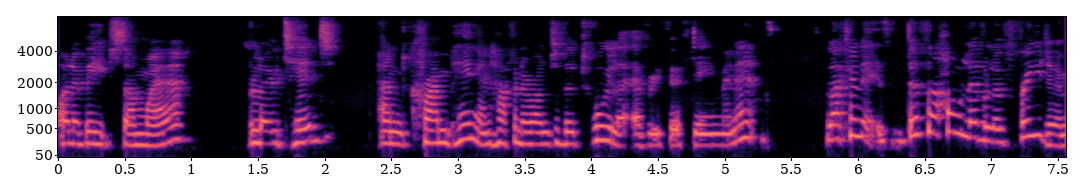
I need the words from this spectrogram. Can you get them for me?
on a beach somewhere bloated and cramping and having to run to the toilet every 15 minutes. Like, and it's, there's a whole level of freedom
